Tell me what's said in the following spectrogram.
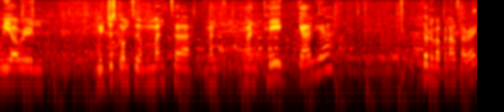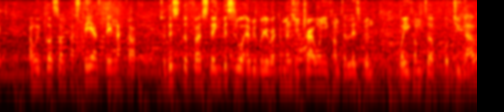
We are in, we've just gone to Manta, Mant, Manteigaria? Don't know if I pronounced that right. And we've got some pastillas de nata. So this is the first thing. This is what everybody recommends you try when you come to Lisbon, when you come to Portugal.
